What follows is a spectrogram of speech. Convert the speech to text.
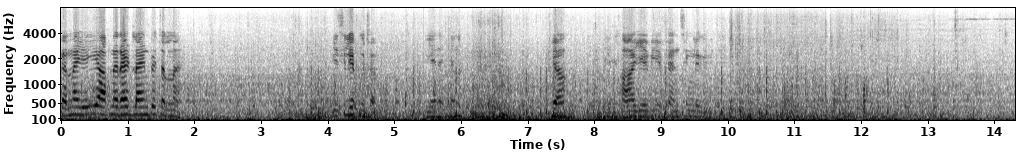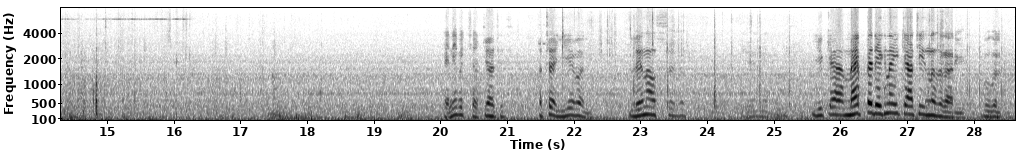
करना यही है आपने रेड लाइन पे चलना है। इसलिए पूछा। ये देखिए ना। क्या? हाँ ये भी फेंसिंग लगी हुई थी। एनी पिक्चर क्या चीज़? अच्छा ये वाली। लेना उससे। ये क्या मैप पे देखना ये क्या चीज़ नज़र आ रही है गूगल पे?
